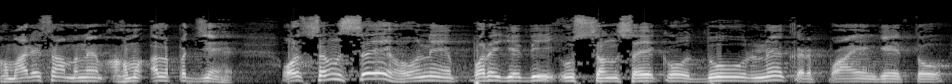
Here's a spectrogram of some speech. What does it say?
हमारे सामने हम अल्पज्ञ हैं। और संशय होने पर यदि उस संशय को दूर न कर पाएँगे तो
